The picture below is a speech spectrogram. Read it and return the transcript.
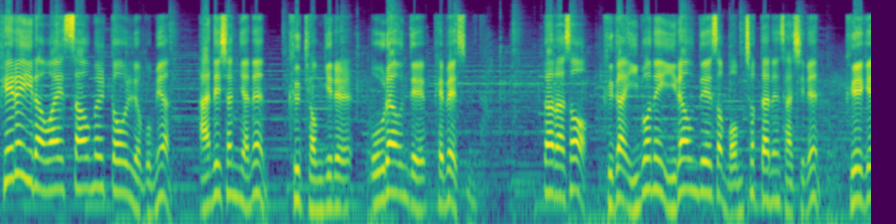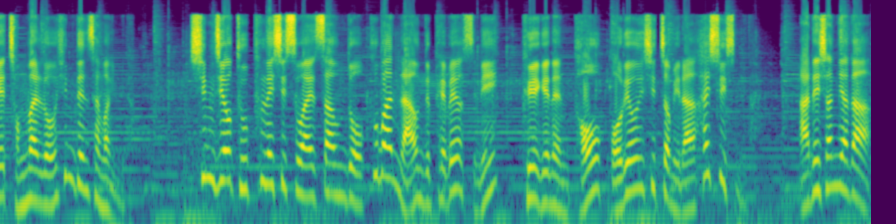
페레이라와의 싸움을 떠올려보면 아데샨야는 그 경기를 5라운드에 패배했습니다. 따라서 그가 이번에 2라운드에서 멈췄다는 사실은 그에게 정말로 힘든 상황입니다. 심지어 두 플래시스와의 싸움도 후반 라운드 패배였으니 그에게는 더욱 어려운 시점이라 할 수 있습니다. 아데샨야가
